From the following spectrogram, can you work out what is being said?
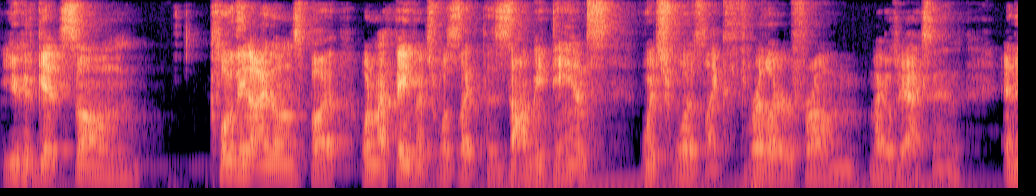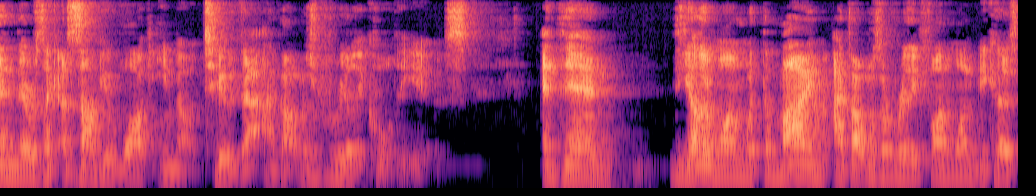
you could get some clothing items, but one of my favorites was like the zombie dance, which was like Thriller from Michael Jackson. And then there was like a zombie walk emote too that I thought was really cool to use. And then the other one with the mime, I thought was a really fun one because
